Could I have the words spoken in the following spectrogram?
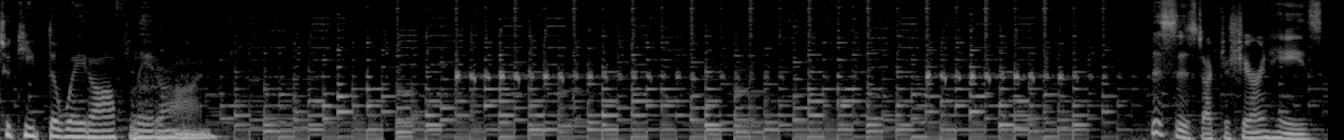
to keep the weight off mm-hmm. later on. This is Dr. Sharonne Hayes.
